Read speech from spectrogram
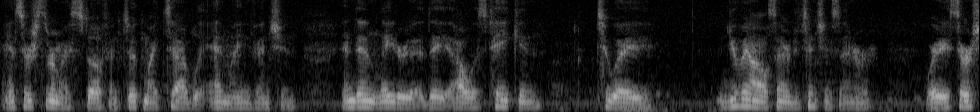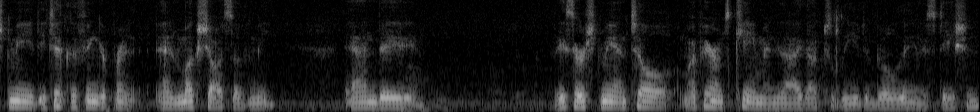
and searched through my stuff and took my tablet and my invention. And then later that day, I was taken to a juvenile center detention center where they searched me. They took a fingerprint and mugshots of me, and they they searched me until my parents came, and then I got to leave the building and the station.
